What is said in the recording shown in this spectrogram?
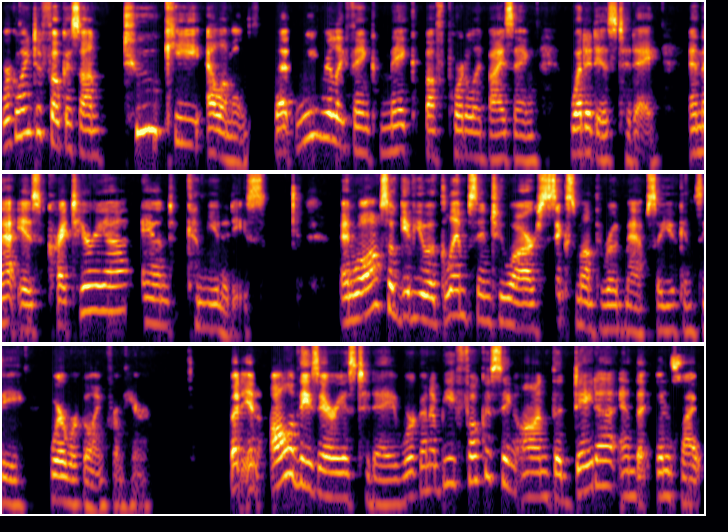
we're going to focus on two key elements that we really think make Buff Portal Advising what it is today, and that is criteria and communities. And we'll also give you a glimpse into our six-month roadmap so you can see where we're going from here. But in all of these areas today, we're going to be focusing on the data and the insights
